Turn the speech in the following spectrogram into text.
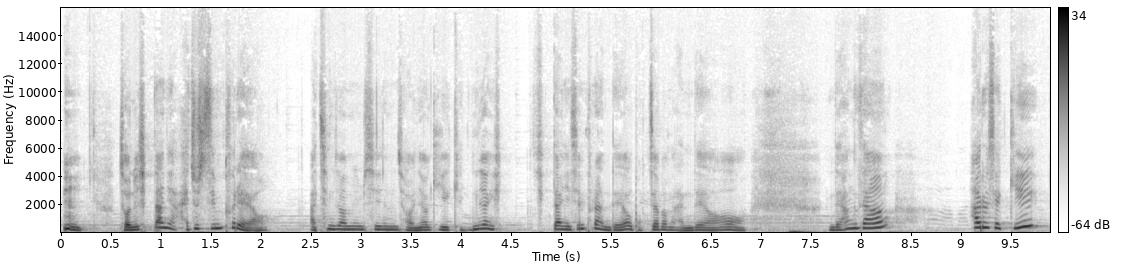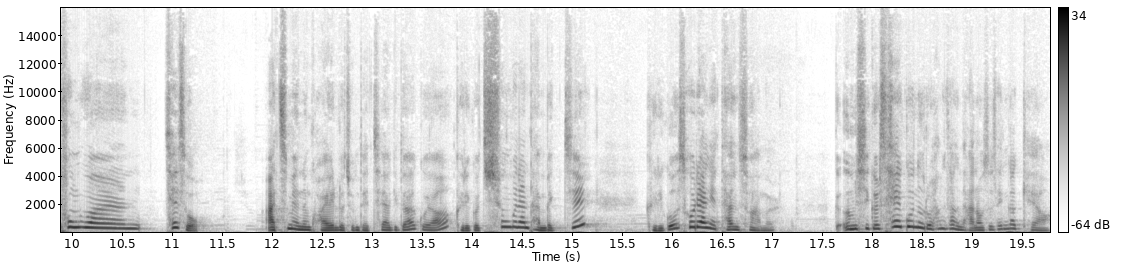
저는 식단이 아주 심플해요. 아침, 점심, 저녁이 굉장히 식단이 심플한데요. 복잡하면 안 돼요. 근데 항상 하루 세끼 풍부한 채소. 아침에는 과일로 좀 대체하기도 하고요. 그리고 충분한 단백질, 그리고 소량의 탄수화물. 그러니까 음식을 세 군으로 항상 나눠서 생각해요.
